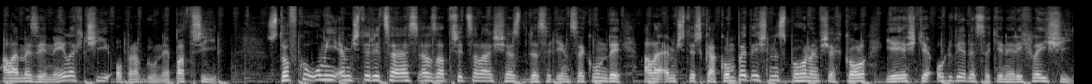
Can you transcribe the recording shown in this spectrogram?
ale mezi nejlehčí opravdu nepatří. Stovku umí M4 CSL za 3,6 sekundy, ale M4 Competition s pohonem všech kol je ještě o dvě desetiny rychlejší.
